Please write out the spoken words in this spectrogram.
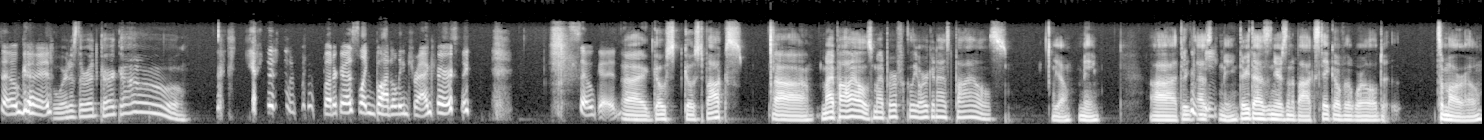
so good. where does the red car go? Buttercup has to, like bodily drag her. So good. Uh, ghost ghost box. Uh, my piles, my perfectly organized piles. Yeah, me. Uh, three thousand me. Three thousand years in a box. Take over the world tomorrow.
